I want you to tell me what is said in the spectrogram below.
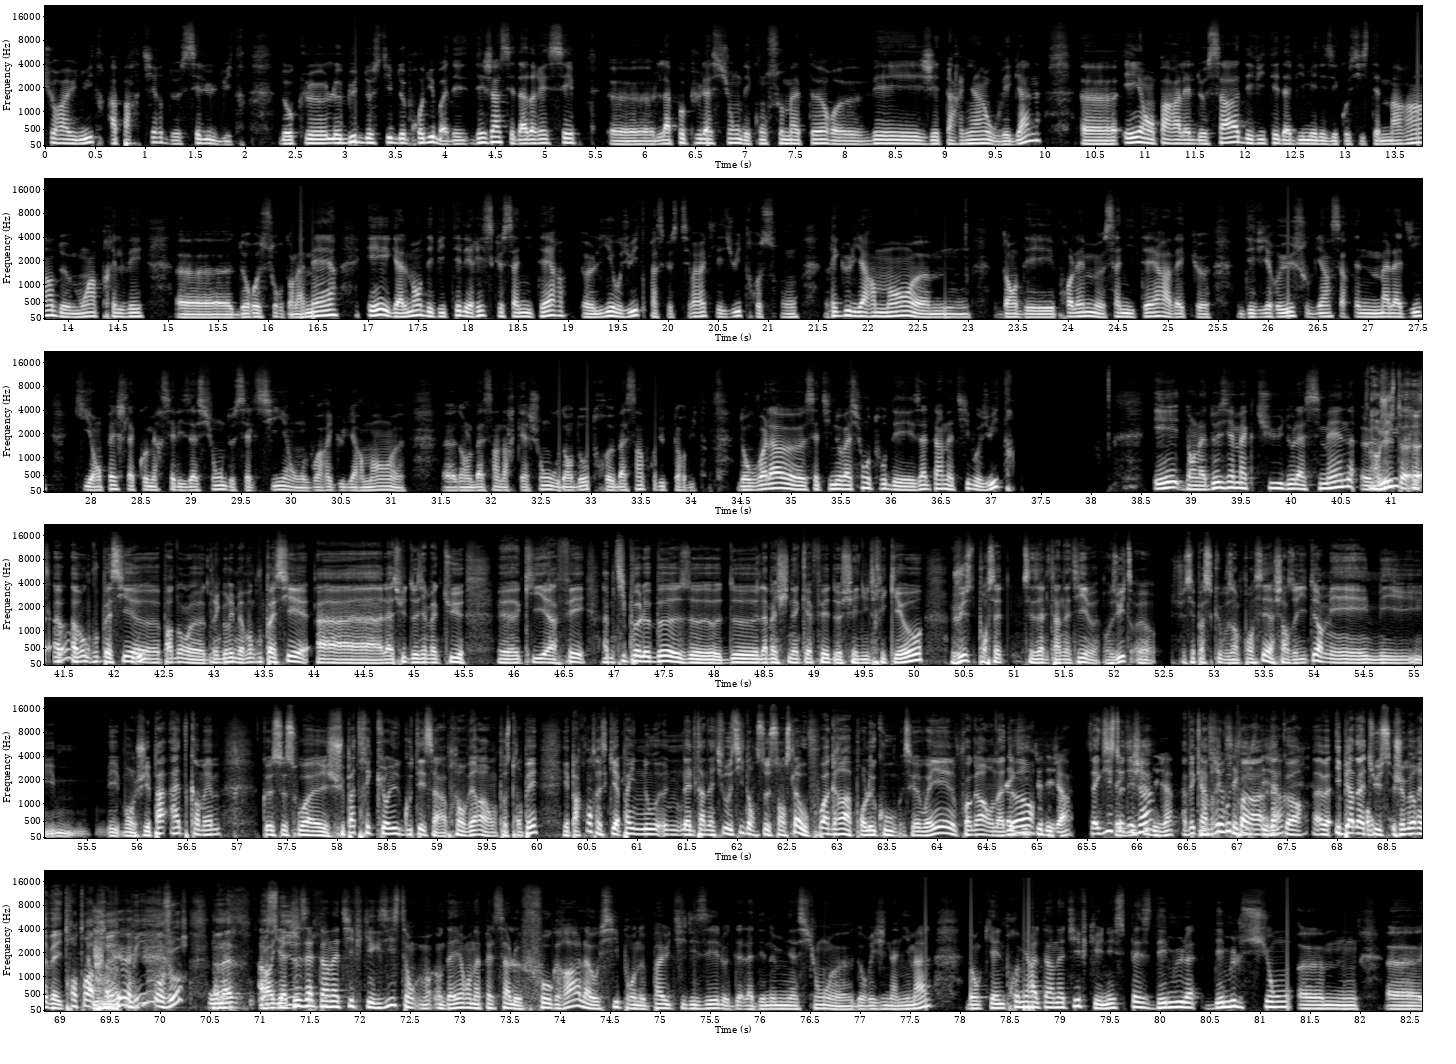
reconstituera une huître à partir de cellules d'huîtres. Donc le, but de ce type de produit, bah, déjà, c'est d'adresser la population des consommateurs végétariens ou véganes, et en parallèle de ça, d'éviter d'abîmer les écosystèmes marins, de moins prélever de ressources dans la mer, et également d'éviter les risques sanitaires euh, liés aux huîtres, parce que c'est vrai que les huîtres sont régulièrement euh, dans des problèmes sanitaires avec euh, des virus ou bien certaines maladies qui empêchent la commercialisation de celles-ci. On le voit régulièrement dans le bassin d'Arcachon ou dans d'autres bassins producteurs d'huîtres. Donc voilà cette innovation autour des alternatives aux huîtres. Et dans la deuxième actu de la semaine. Euh, Alors juste euh, avant que vous passiez, euh, pardon Grégory, mais avant que vous passiez à la suite deuxième actu qui a fait un petit peu le buzz de la machine à café de chez Nutrikeo, juste pour cette, ces alternatives aux huîtres, je ne sais pas ce que vous en pensez, hein, chers auditeurs, mais, mais, mais bon, j'ai pas hâte quand même que ce soit. Je suis pas très curieux de goûter ça. Après, on verra, on peut se tromper. Et par contre, est-ce qu'il n'y a pas une, alternative aussi dans ce sens-là au foie gras pour le coup? Parce que vous voyez, le foie gras, on adore. Ça existe déjà. Ça existe, déjà, Avec un vrai goût de foie gras. D'accord. Hibernatus je me réveille 30 ans après. oui, bonjour. Euh, alors, il y a deux alternatives qui existent. D'ailleurs, on appelle ça le faux gras, là aussi, pour ne pas utiliser la dénomination euh, d'origine animale. Donc, il y a une première alternative qui est une espèce d'émulsion euh,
